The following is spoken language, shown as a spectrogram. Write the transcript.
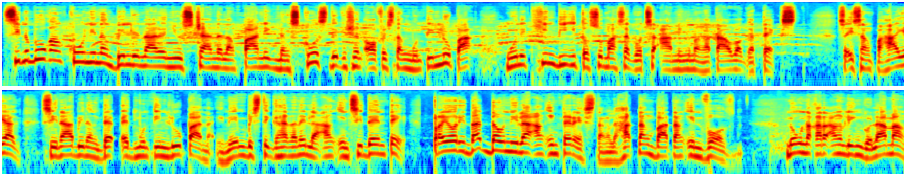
Sinubukang kunin ng Billionaire News Channel ang panig ng Schools Division Office ng Muntinlupa ngunit hindi ito sumasagot sa aming mga tawag at text. Sa isang pahayag, sinabi ng DepEd Muntinlupa na iniimbestigahan na nila ang insidente. Prioridad daw nila ang interes ng lahat ng batang involved. Noong nakaraang linggo lamang,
